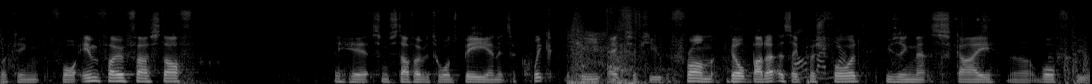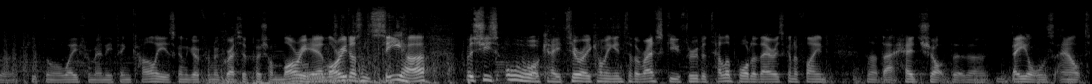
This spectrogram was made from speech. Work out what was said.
Looking for info first off. Hear some stuff over towards B, and it's a quick B execute from Built Butter as they push forward, using that Skye uh, Wolf to uh, keep them away from anything. Carly is going to go for an aggressive push on Laurie here. Laurie doesn't see her, but she's... Oh, okay. Tire coming into the rescue through the teleporter there is going to find uh, that headshot that uh, bails out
